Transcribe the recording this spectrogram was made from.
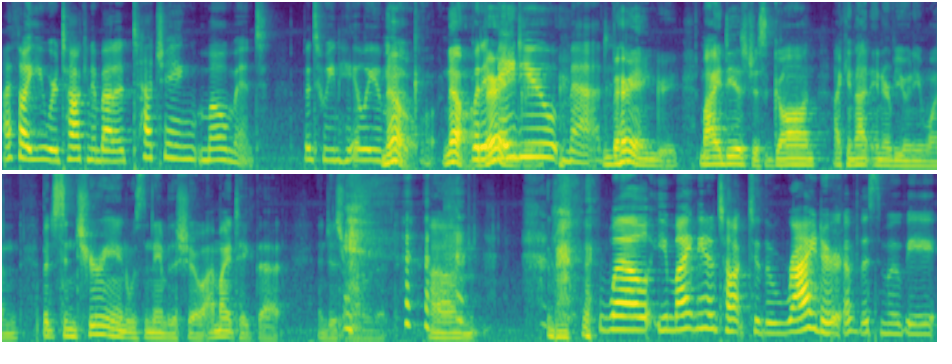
I thought you were talking about a touching moment between Haley and no, Luke. no. no. But it made angry. you mad. very angry. My idea is just gone. I cannot interview anyone. But Centurion was the name of the show. I might take that and just run with it. Um, Well, you might need to talk to the writer of this movie.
